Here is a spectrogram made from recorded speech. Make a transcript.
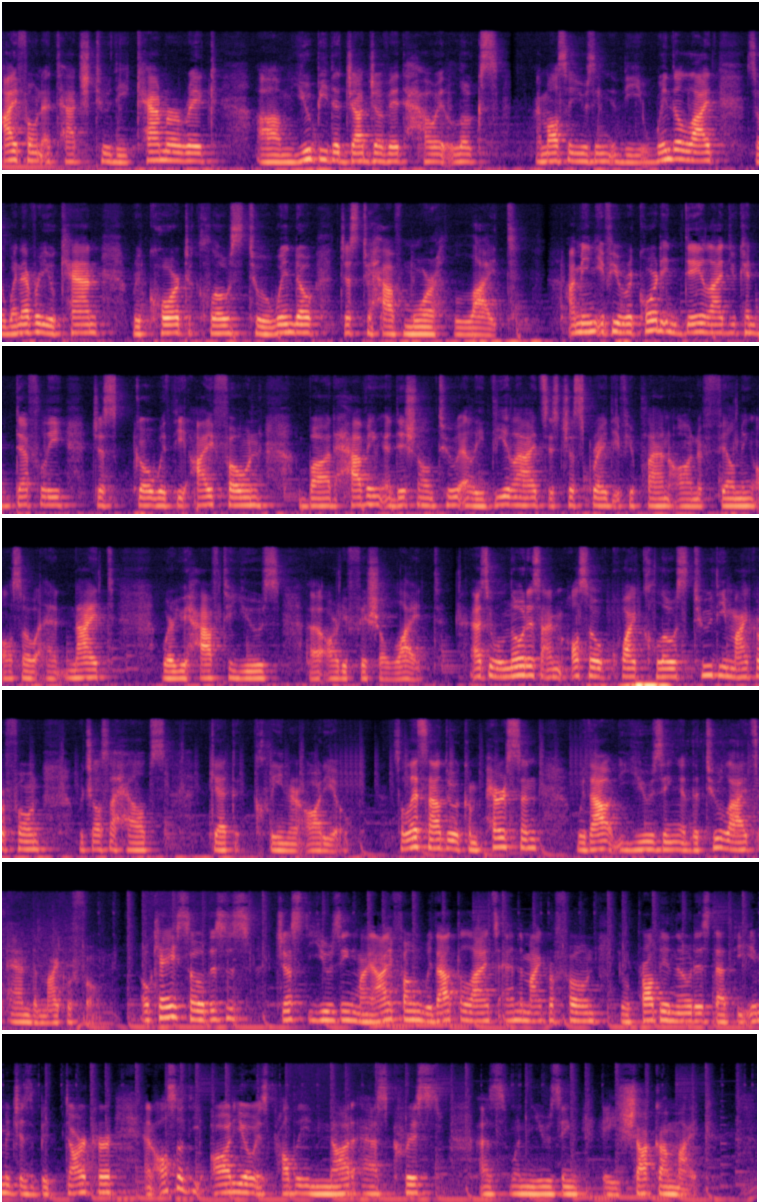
iPhone attached to the camera rig. Um, you be the judge of it, how it looks. I'm also using the window light, so whenever you can, record close to a window just to have more light. I mean, if you record in daylight, you can definitely just go with the iPhone, but having additional two LED lights is just great if you plan on filming also at night where you have to use uh, artificial light. As you will notice, I'm also quite close to the microphone, which also helps get cleaner audio. So let's now do a comparison without using the two lights and the microphone. Okay, so this is just using my iPhone without the lights and the microphone. You'll probably notice that the image is a bit darker and also the audio is probably not as crisp as when using a shotgun mic.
